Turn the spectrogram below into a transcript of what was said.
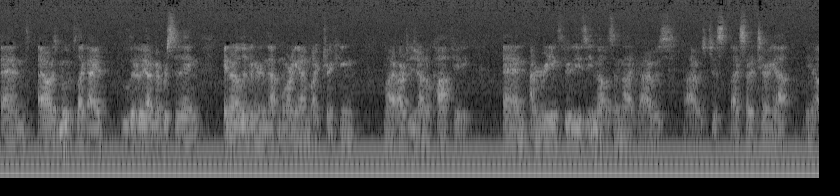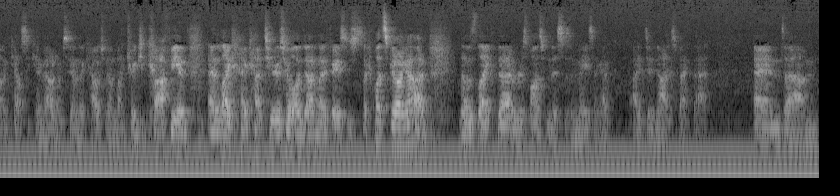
and I was moved. Like I literally, I remember sitting in our living room that morning. I'm like drinking my artigiano coffee, and I'm reading through these emails, and like I was, I was just, I started tearing up, you know. And Kelsey came out, and I'm sitting on the couch, and I'm like drinking coffee, and and like I got tears rolling down my face, and she's like, "What's going on?" And I was like, "The response from this is amazing. I, I did not expect that." And um,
